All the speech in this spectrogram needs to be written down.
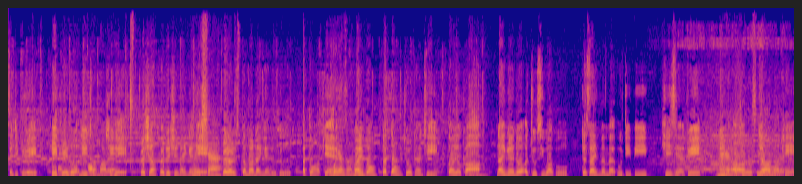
စင်တီဂရိတ်အေးခဲသောအနေအထားမှာရှိတဲ့ရုရှားဖက်ဒရေးရှင်းနိုင်ငံနဲ့ဘယ်လာရုစ်သမ္မတနိုင်ငံတို့သူအသွင်အပြန်မိုင်ပေါင်း1000ကျော်ခန့်ထိတောင်းရောက်ခါနိုင်ငံတော်အကျိုးစီးပွားကိုဒီဇိုင်းမမတ် UTP ခီးစဉ်အတွင်းနေမအားညမနာဖြင့်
